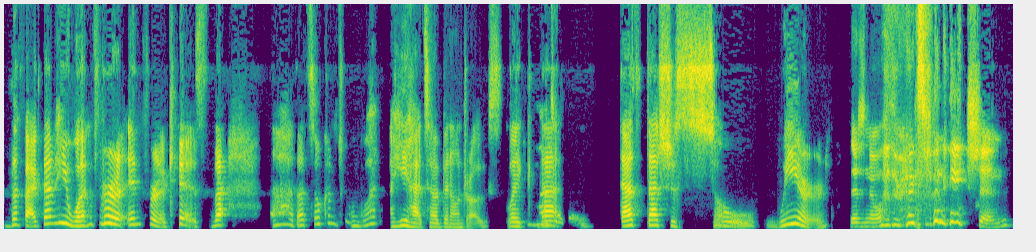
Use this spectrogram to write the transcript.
The fact that he went for in for a kiss that ah that's so conf- what he had to have been on drugs like that that's that's just so weird There's no other explanation.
